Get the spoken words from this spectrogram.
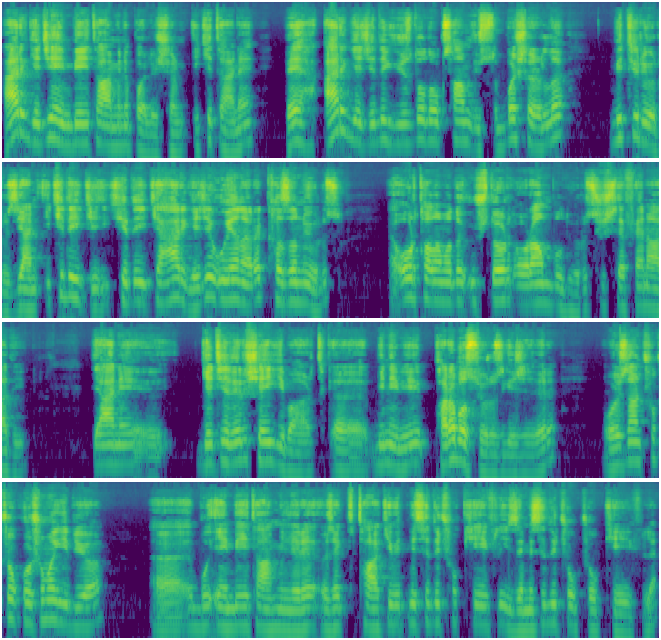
her gece NBA tahmini paylaşıyorum. iki tane ve her gece de %90 üstü başarılı bitiriyoruz. Yani 2'de 2, 2'de 2 her gece uyanarak kazanıyoruz. E, ortalamada 3-4 oran buluyoruz. Hiç de fena değil. Yani geceleri şey gibi artık e, bir nevi para basıyoruz geceleri. O yüzden çok çok hoşuma gidiyor. E, bu NBA tahminleri özellikle takip etmesi de çok keyifli, izlemesi de çok çok keyifli.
